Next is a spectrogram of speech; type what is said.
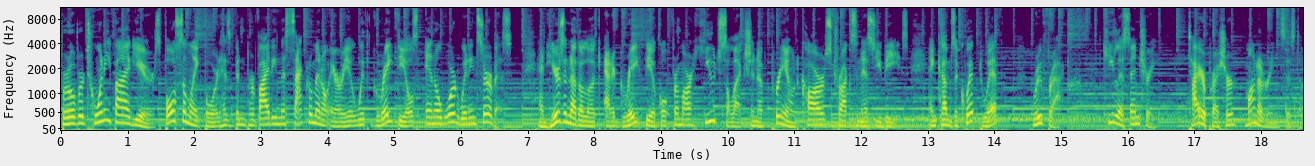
For over 25 years, Folsom Lake Ford has been providing the Sacramento area with great deals and award winning service. And here's another look at a great vehicle from our huge selection of pre owned cars, trucks, and SUVs, and comes equipped with roof rack, keyless entry, tire pressure monitoring system,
